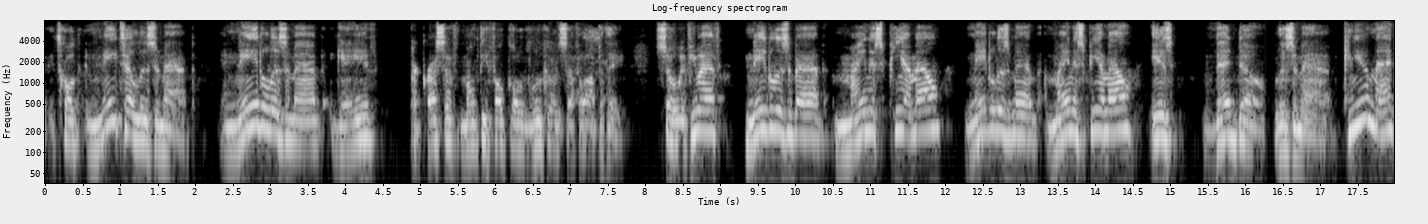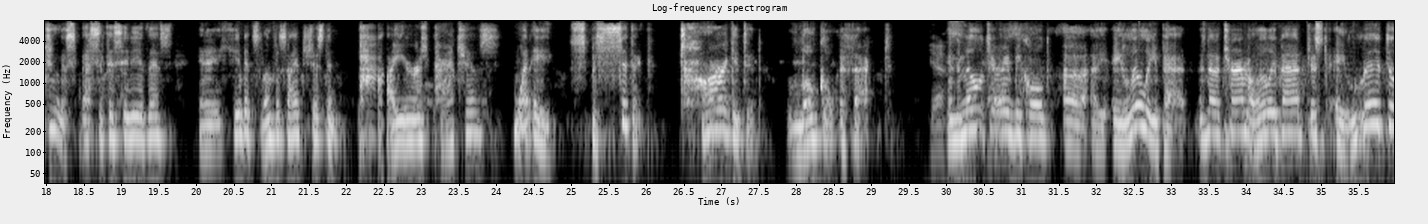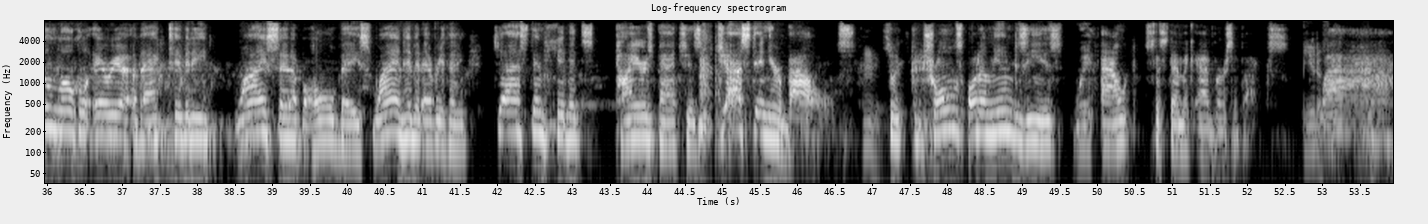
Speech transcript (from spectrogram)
It's called natalizumab. And natalizumab gave progressive multifocal leukoencephalopathy. So if you have natalizumab minus PML, natalizumab minus PML is vedolizumab. Can you imagine the specificity of this? It inhibits lymphocytes just in Peyer's patches. What a specific, targeted, local effect. Yes. In the military, it'd be called uh, a, a lily pad. Isn't that a term, a lily pad? Just a little local area of activity. Why set up a whole base? Why inhibit everything? Just inhibits Peyer's patches just in your bowels. So it controls autoimmune disease without systemic adverse effects. Beautiful. Wow.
